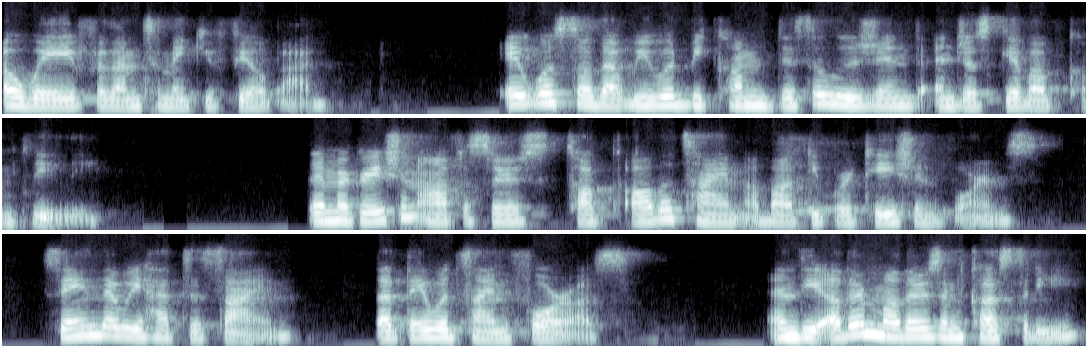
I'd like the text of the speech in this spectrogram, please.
a way for them to make you feel bad. It was so that we would become disillusioned and just give up completely. The immigration officers talked all the time about deportation forms, saying that we had to sign, that they would sign for us. And the other mothers in custody,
